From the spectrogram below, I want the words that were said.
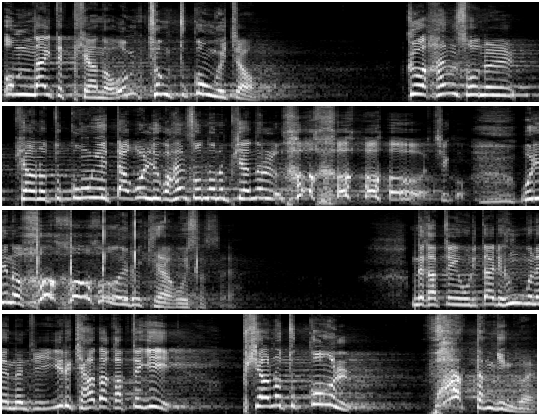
업라이트 피아노 엄청 두꺼운 거 있죠? 그 한 손을 피아노 뚜껑 위에 딱 올리고 한 손으로는 피아노를 허허허 치고 우리는 허허허 이렇게 하고 있었어요. 근데 갑자기 우리 딸이 흥분했는지 이렇게 하다 갑자기 피아노 뚜껑을 확 당긴 거예요.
